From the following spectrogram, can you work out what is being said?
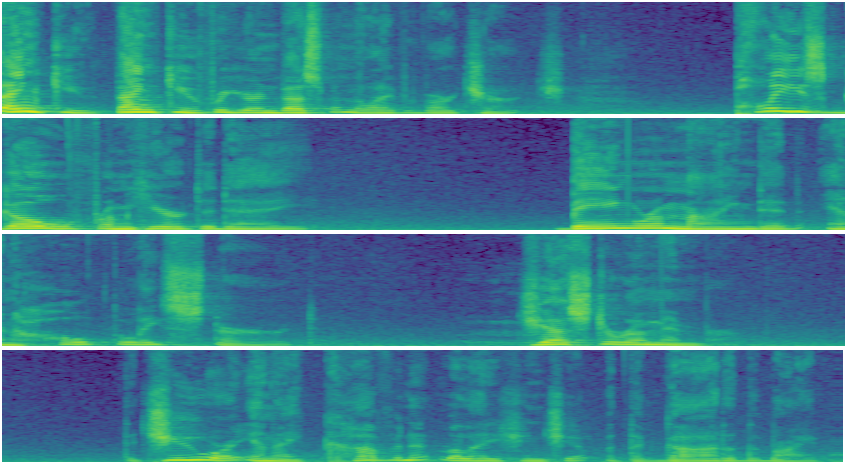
thank you. Thank you for your investment in the life of our church. Please go from here today being reminded and hopefully stirred just to remember that you are in a covenant relationship with the God of the Bible.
